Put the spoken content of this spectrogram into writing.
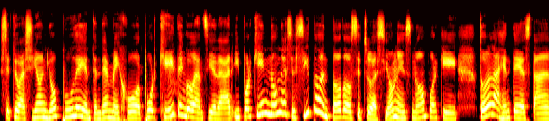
situación yo pude entender mejor por qué tengo ansiedad y por qué no necesito en todas situaciones, ¿no? Porque toda la gente está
